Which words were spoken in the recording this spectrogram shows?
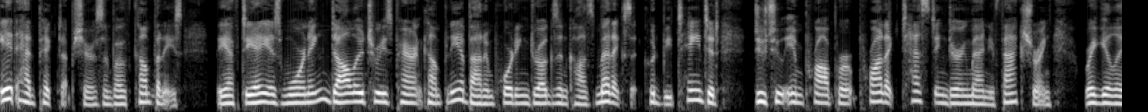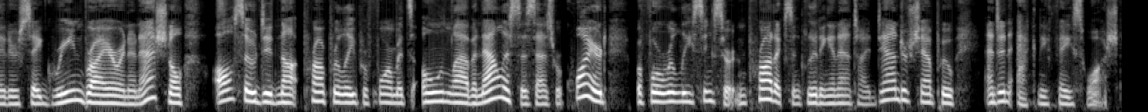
it had picked up shares in both companies. The FDA is warning Dollar Tree's parent company about importing drugs and cosmetics that could be tainted due to improper product testing during manufacturing. Regulators say Greenbrier International also did not properly perform its own lab analysis as required before releasing certain products, including an anti dandruff shampoo and an acne face wash.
